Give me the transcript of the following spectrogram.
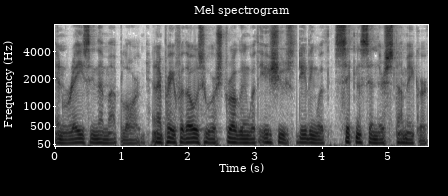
and raising them up, Lord. And I pray for those who are struggling with issues, dealing with sickness in their stomach or,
